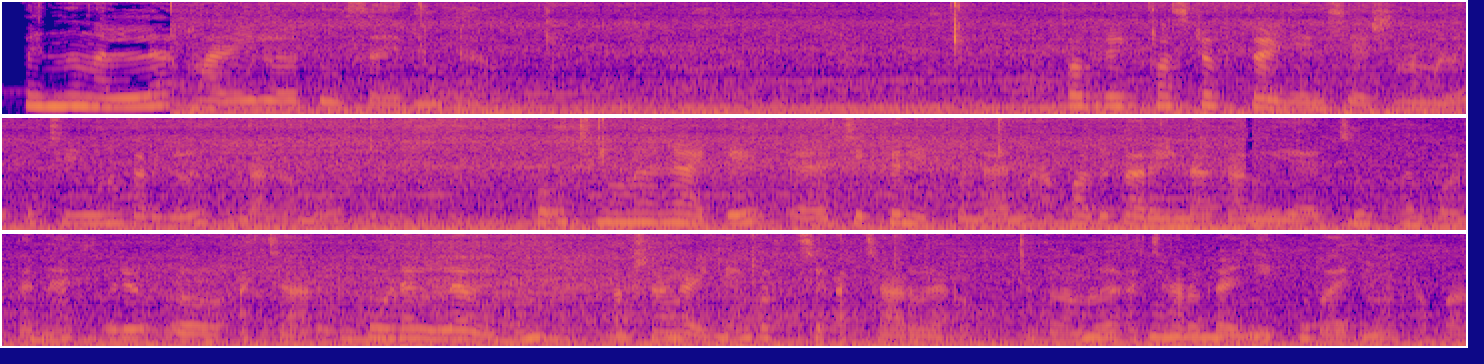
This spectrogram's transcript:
അപ്പം ഇന്ന് നല്ല മഴയുള്ള ഒരു ദിവസമായിരുന്നു കേട്ടോ. അപ്പോൾ ബ്രേക്ക്ഫാസ്റ്റ് ഒക്കെ കഴിഞ്ഞതിന് ശേഷം നമ്മൾ ഉച്ചയൂണ് കറികൾ ഉണ്ടാക്കാൻ പോകുന്നു അപ്പോൾ ഉച്ചയൂണിനായിട്ട് ചിക്കൻ ഇരിപ്പുണ്ടായിരുന്നു. അപ്പോൾ അത് കറി ഉണ്ടാക്കാമെന്ന് വിചാരിച്ചു. അതുപോലെ തന്നെ ഒരു അച്ചാർ ഇവിടെ എല്ലാവർക്കും ഭക്ഷണം കഴിക്കാൻ കുറച്ച് അച്ചാർ വേണം. അപ്പോൾ നമ്മൾ അച്ചാർ കഴിഞ്ഞിരിക്കുമായിരുന്നു അപ്പോൾ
